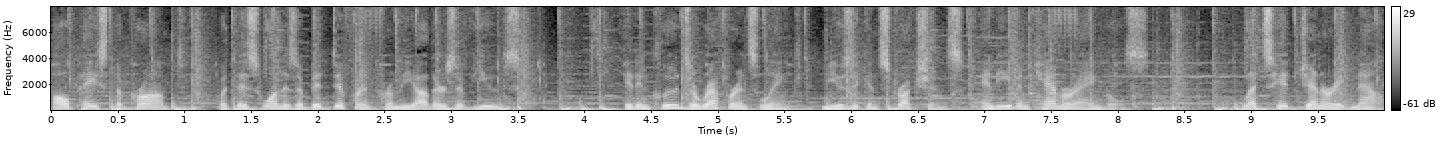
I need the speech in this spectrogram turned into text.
I'll paste the prompt, but this one is a bit different from the others I've used. It includes a reference link, music instructions, and even camera angles. Let's hit generate now.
